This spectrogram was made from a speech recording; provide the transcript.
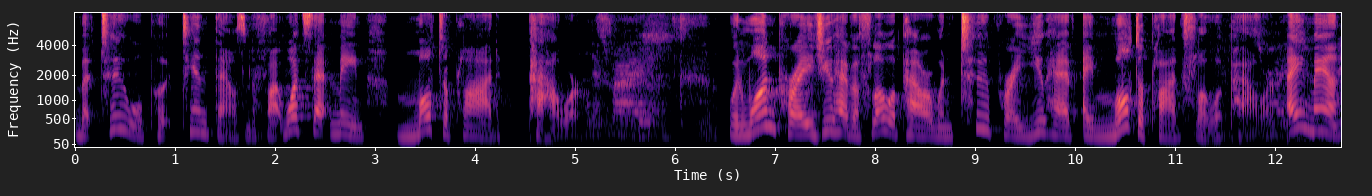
but two will put 10,000 to flight. What's that mean? Multiplied power. That's right. When one prays, you have a flow of power. When two pray, you have a multiplied flow of power. Amen.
